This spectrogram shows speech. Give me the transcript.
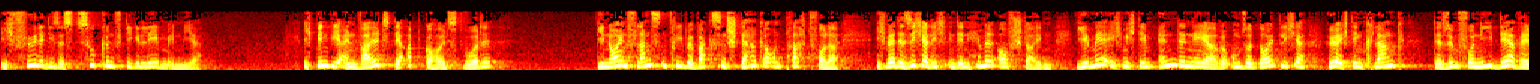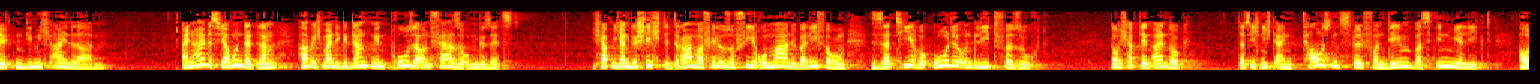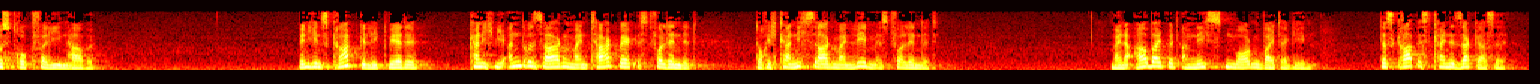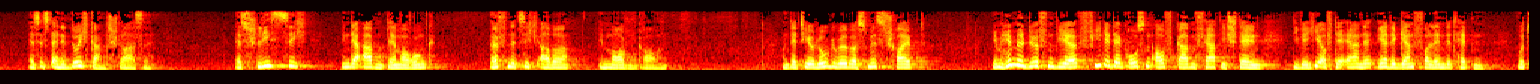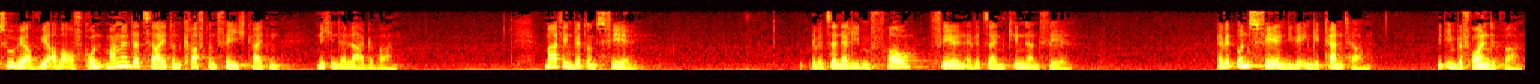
ich fühle dieses zukünftige Leben in mir. Ich bin wie ein Wald, der abgeholzt wurde. Die neuen Pflanzentriebe wachsen stärker und prachtvoller. Ich werde sicherlich in den Himmel aufsteigen. Je mehr ich mich dem Ende nähere, umso deutlicher höre ich den Klang der Symphonie der Welten, die mich einladen. Ein halbes Jahrhundert lang habe ich meine Gedanken in Prosa und Verse umgesetzt. Ich habe mich an Geschichte, Drama, Philosophie, Roman, Überlieferung, Satire, Ode und Lied versucht. Doch ich habe den Eindruck, dass ich nicht ein Tausendstel von dem, was in mir liegt, Ausdruck verliehen habe. Wenn ich ins Grab gelegt werde, kann ich wie andere sagen, mein Tagwerk ist vollendet. Doch ich kann nicht sagen, mein Leben ist vollendet. Meine Arbeit wird am nächsten Morgen weitergehen. Das Grab ist keine Sackgasse, es ist eine Durchgangsstraße. Es schließt sich in der Abenddämmerung, öffnet sich aber im Morgengrauen. Und der Theologe Wilbur Smith schreibt, im Himmel dürfen wir viele der großen Aufgaben fertigstellen, die wir hier auf der Erde gern vollendet hätten, wozu wir, wir aber aufgrund mangelnder Zeit und Kraft und Fähigkeiten nicht in der Lage waren. Martin wird uns fehlen. Er wird seiner lieben Frau fehlen, er wird seinen Kindern fehlen. Er wird uns fehlen, die wir ihn gekannt haben, mit ihm befreundet waren.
